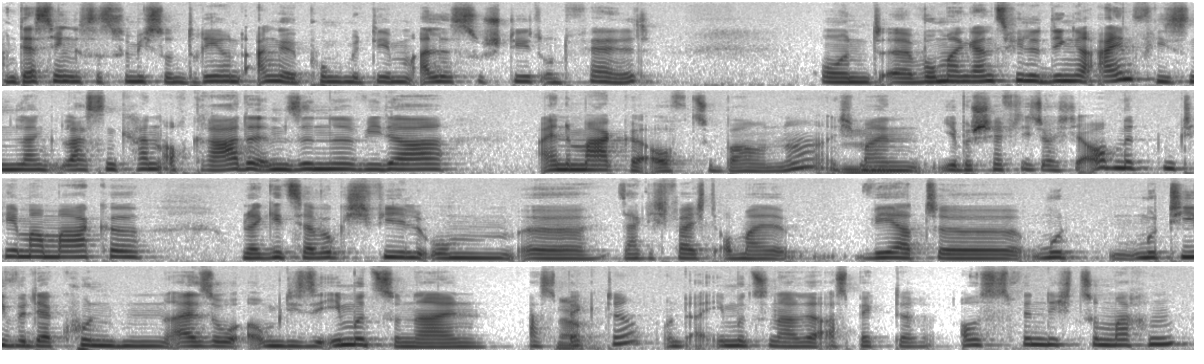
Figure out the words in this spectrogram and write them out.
Und deswegen ist es für mich so ein Dreh- und Angelpunkt, mit dem alles so steht und fällt. Und äh, wo man ganz viele Dinge einfließen lassen kann, auch gerade im Sinne wieder eine Marke aufzubauen. Ne? Ich mhm. meine, ihr beschäftigt euch ja auch mit dem Thema Marke. Und da geht es ja wirklich viel um, äh, sage ich vielleicht auch mal, Werte, Mot Motive der Kunden, also um diese emotionalen Aspekte ja. und emotionale Aspekte ausfindig zu machen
